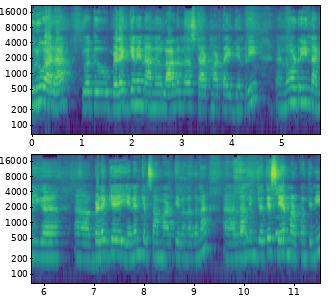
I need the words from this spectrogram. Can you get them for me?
ಗುರುವಾರ ಇವತ್ತು ಬೆಳಗ್ಗೆನೆ ನಾನು ಲಾಗನ್ನು ಸ್ಟಾರ್ಟ್ ಮಾಡ್ತಾ ಇದ್ದೇನೆ ರೀ ನೋಡಿರಿ, ನಾವೀಗ ಬೆಳಗ್ಗೆ ಏನೇನು ಕೆಲಸ ಮಾಡ್ತೀವಿ ಅನ್ನೋದನ್ನು ನಾನು ನಿಮ್ಮ ಜೊತೆ ಶೇರ್ ಮಾಡ್ಕೊತೀನಿ.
